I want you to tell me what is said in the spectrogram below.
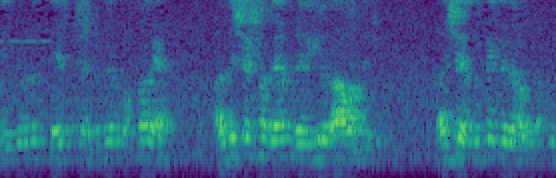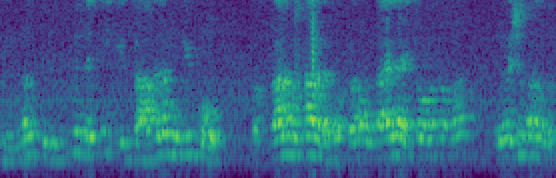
സി പി എമ്മിന്റെ സ്റ്റേറ്റ് സെക്രട്ടറിയുടെ പ്രസ്താവനയാണ്. അതിനുശേഷം അദ്ദേഹം ഡൽഹിയിൽ ആവർത്തിച്ചു. അതിനുശേഷം എസ് എഫ് ഐക്കെതിരെ പറഞ്ഞു അപ്പൊ നിങ്ങൾ തിരുത്തുന്നില്ലെങ്കിൽ ഈ സാധനം മുങ്ങിപ്പോകും പ്രസ്ഥാനം ഉണ്ടാവില്ല. പ്രസ്ഥാനം ഉണ്ടായില്ല അയച്ചോളൂ എന്നുള്ള പറഞ്ഞത്.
